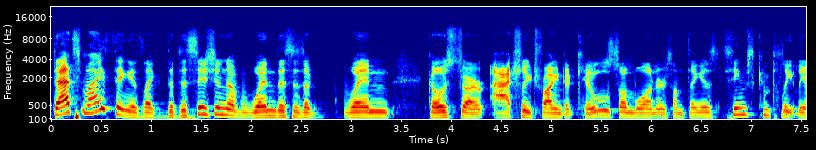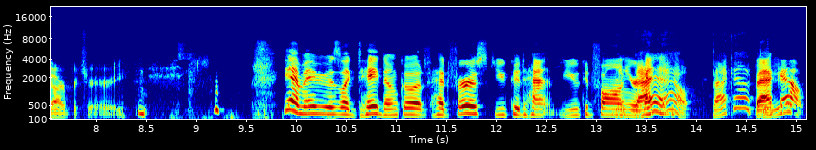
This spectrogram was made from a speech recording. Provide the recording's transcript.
that's my thing. Is like the decision of when this is a when ghosts are actually trying to kill someone or something is seems completely arbitrary. yeah, maybe it was like, hey, don't go head first. You could ha- you could fall on your back head. out. Back out. Back dude. out.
